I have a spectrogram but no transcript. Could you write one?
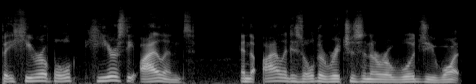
But here are all here's the island, and the island is all the riches and the rewards you want.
